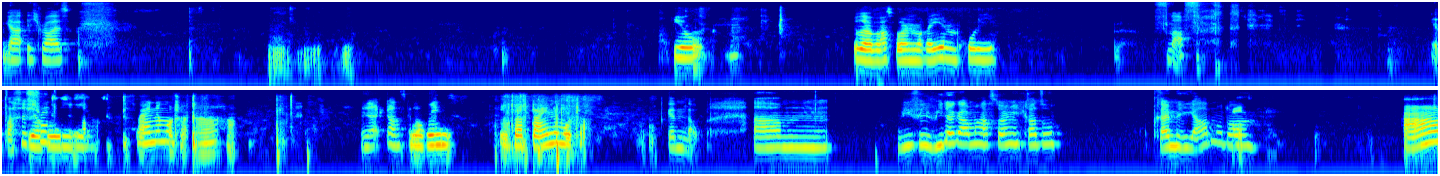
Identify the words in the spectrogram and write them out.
Ja, ich weiß. Jo. Über was wollen wir reden, Brudi? FNAF. Ja, das ist Wir schon. reden deine Mutter. Aha. Ja, ganz Wir genau. reden über deine Mutter. genau. Ähm, wie viele Wiedergaben hast du eigentlich gerade so? Drei Milliarden oder? Ah,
